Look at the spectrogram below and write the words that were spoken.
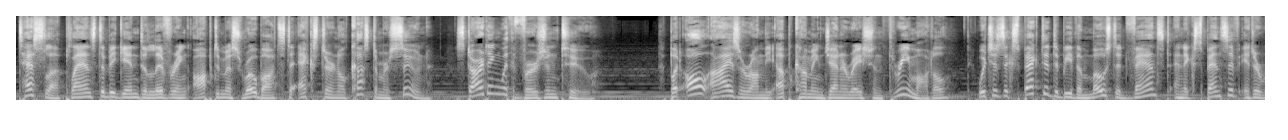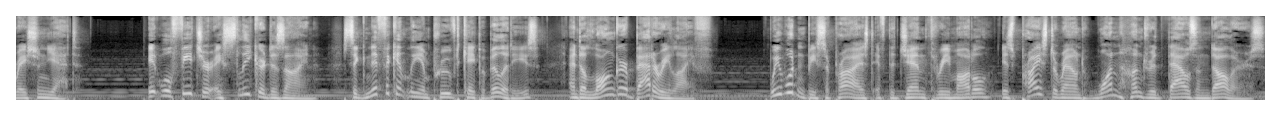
Tesla plans to begin delivering Optimus robots to external customers soon, starting with version 2. But all eyes are on the upcoming Generation 3 model, which is expected to be the most advanced and expensive iteration yet. It will feature a sleeker design, significantly improved capabilities, and a longer battery life. We wouldn't be surprised if the Gen 3 model is priced around $100,000.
